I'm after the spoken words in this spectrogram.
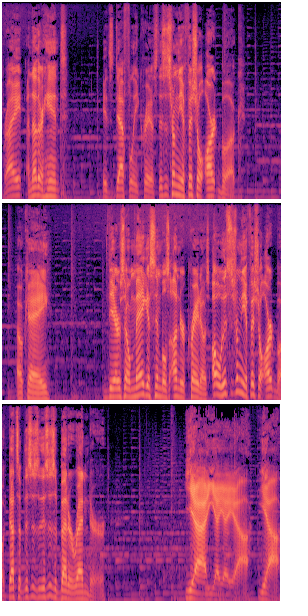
Right? Another hint. It's definitely Kratos. This is from the official art book. Okay. There's Omega symbols under Kratos. Oh, this is from the official art book. That's a this is this is a better render. Yeah, yeah, yeah, yeah. Yeah.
